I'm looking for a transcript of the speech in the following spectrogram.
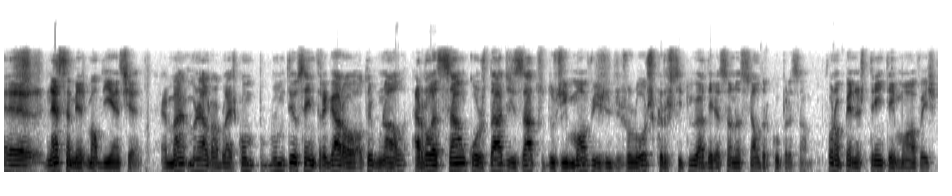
Uh, nessa mesma audiência, Manuel Robles comprometeu-se a entregar ao, ao, Tribunal a relação com os dados exatos dos imóveis e dos valores que restituiu à Direção Nacional de Recuperação. Foram apenas 30 imóveis.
